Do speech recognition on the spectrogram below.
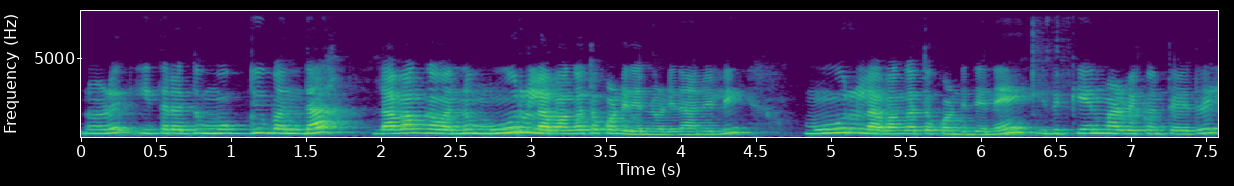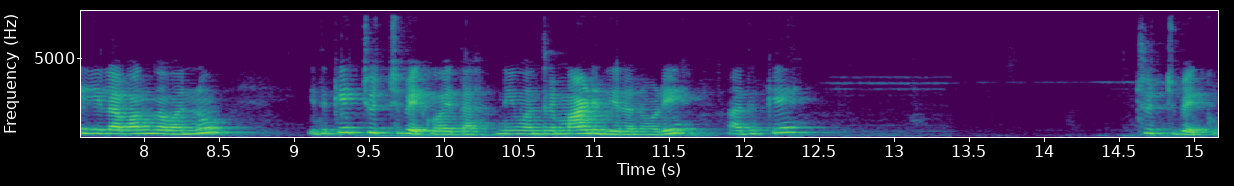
ನೋಡಿ, ಈ ಥರದ್ದು ಮುಗ್ಗಿ ಬಂದ ಲವಂಗವನ್ನು ಮೂರು ಲವಂಗ ತೊಗೊಂಡಿದ್ದೇನೆ ನೋಡಿ, ನಾನಿಲ್ಲಿ ಮೂರು ಲವಂಗ ತೊಗೊಂಡಿದ್ದೇನೆ. ಇದಕ್ಕೇನು ಮಾಡಬೇಕು ಅಂತ ಹೇಳಿದ್ರೆ ಈ ಲವಂಗವನ್ನು ಇದಕ್ಕೆ ಚುಚ್ಚಬೇಕು ಆಯಿತಾ? ನೀವು ಅಂದರೆ ಮಾಡಿದ್ದೀರಾ ನೋಡಿ? ಅದಕ್ಕೆ ಚುಚ್ಚಬೇಕು.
